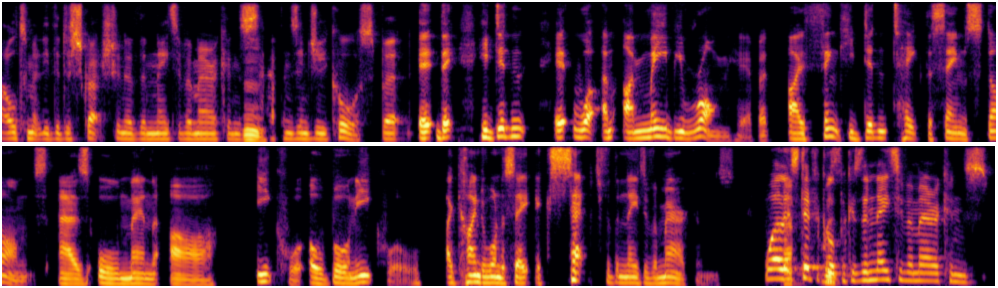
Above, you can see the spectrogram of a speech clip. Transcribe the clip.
ultimately the destruction of the Native Americans mm. happens in due course. But it, they, he didn't. It well, um, I may be wrong here, but I think he didn't take the same stance as all men are equal or born equal. I kind of want to say, except for the Native Americans. Well, it's difficult was... because the Native Americans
